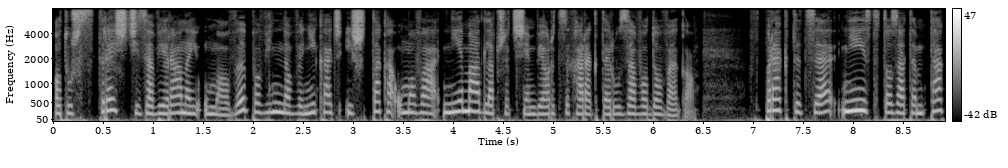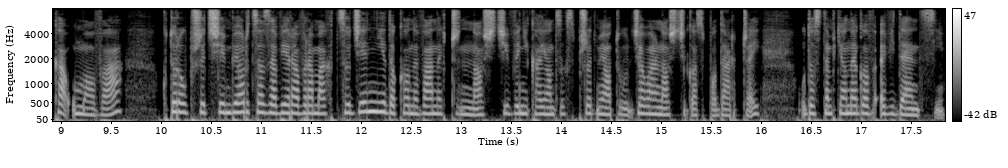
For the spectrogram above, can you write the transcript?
Otóż z treści zawieranej umowy powinno wynikać, iż taka umowa nie ma dla przedsiębiorcy charakteru zawodowego. W praktyce nie jest to zatem taka umowa, którą przedsiębiorca zawiera w ramach codziennie dokonywanych czynności wynikających z przedmiotu działalności gospodarczej udostępnionego w ewidencji.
